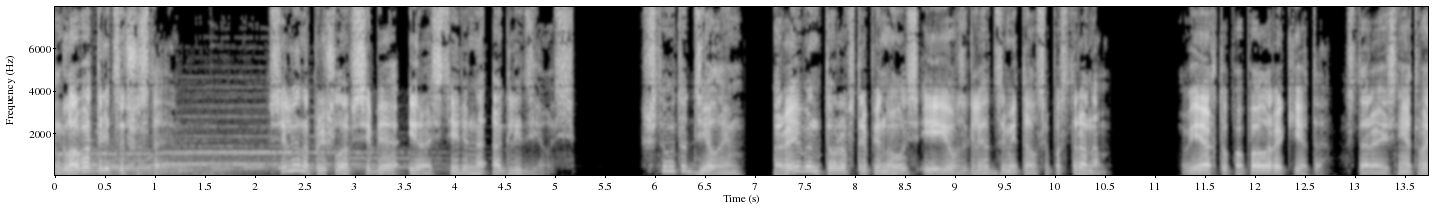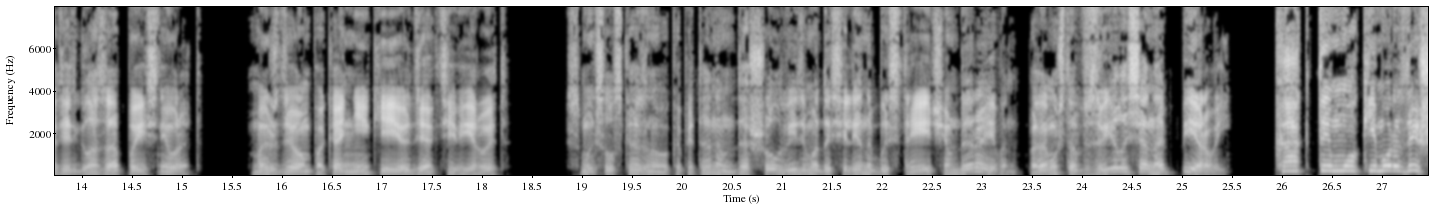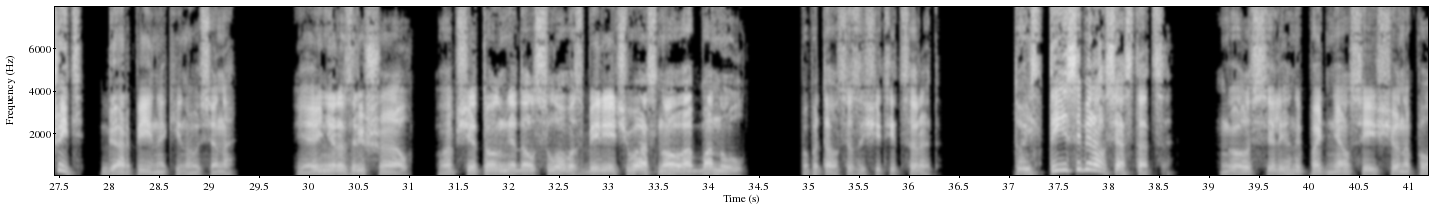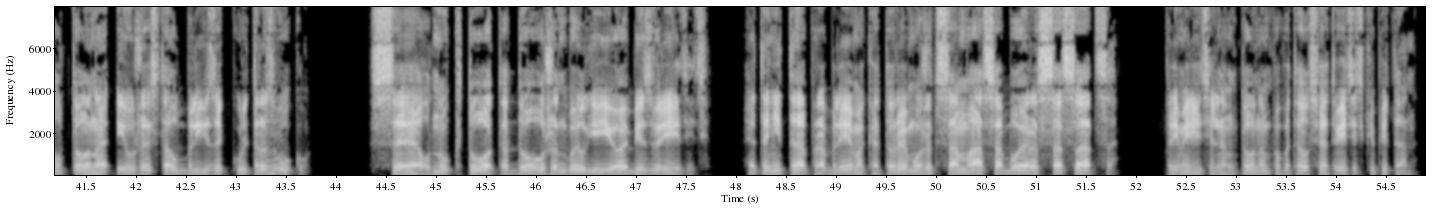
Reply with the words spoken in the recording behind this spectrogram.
Глава 36. Селена пришла в себя и растерянно огляделась. «Что мы тут делаем?» Рэйвен тоже встрепенулась, и ее взгляд заметался по сторонам. В яхту попала ракета. Стараясь не отводить глаза, пояснил Ред. «Мы ждем, пока Ник ее деактивирует». Смысл сказанного капитаном дошел, видимо, до Селены быстрее, чем до Рэйвен, потому что взвилась она первой. «Как ты мог ему разрешить?» — гарпией накинулась она. «Я и не разрешал. Вообще-то он мне дал слово сберечь вас, но обманул», — попытался защититься Ред. «То есть ты собирался остаться?» Голос Селены поднялся еще на полтона и уже стал близок к ультразвуку. «Сэл, ну кто-то должен был ее обезвредить. Это не та проблема, которая может сама собой рассосаться», — примирительным тоном попытался ответить капитан.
